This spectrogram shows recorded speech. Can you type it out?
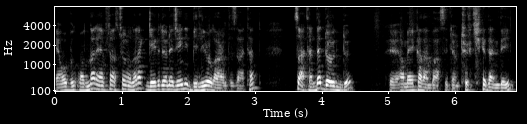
E, o, onlar enflasyon olarak geri döneceğini biliyorlardı zaten. Zaten de döndü. E, Amerika'dan bahsediyorum Türkiye'den değil.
